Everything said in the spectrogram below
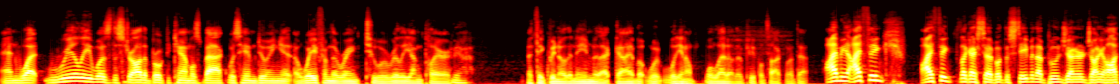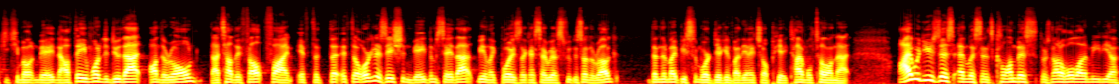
And what really was the straw that broke the camel's back was him doing it away from the rink to a really young player. yeah. I think we know the name of that guy, but we'll, we'll you know we'll let other people talk about that. I mean, I think, I think, like I said, about the statement that Boone Jenner and Johnny Hockey came out and made. Now, if they wanted to do that on their own, that's how they felt. Fine. If the, the if the organization made them say that, being like, boys, like I said, we have to sweep this on the rug, then there might be some more digging by the NHLPA. Time will tell on that. I would use this, and listen, it's Columbus. There's not a whole lot of media,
